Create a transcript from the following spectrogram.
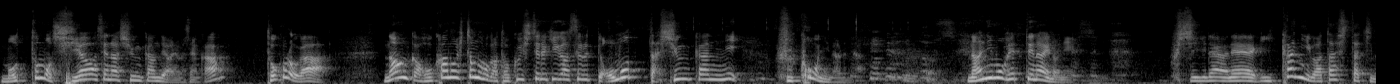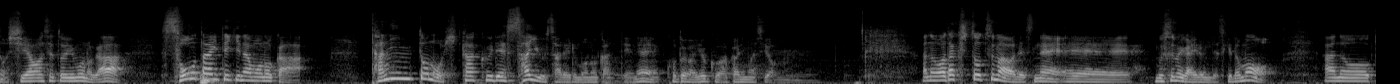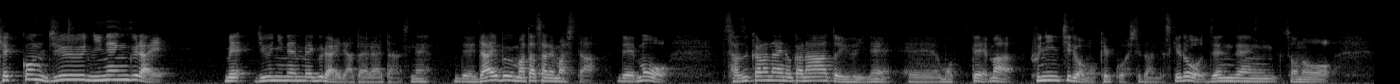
最も幸せな瞬間ではありませんか？ところがなんか他の人の方が得してる気がするって思った瞬間に不幸になるんだ。何も減ってないのに。不思議だよね。いかに私たちの幸せというものが相対的なものか。他人との比較で左右されるものかっていうねことがよく分かりますよ。あの私と妻はですね、えー、娘がいるんですけどもあの結婚12年ぐらい目12年目ぐらいで与えられたんですね。でだいぶ待たされました。でもう授からないのかなというふうにね、えー、思って、まあ、不妊治療も結構してたんですけど全然その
